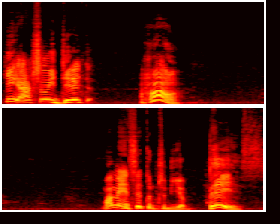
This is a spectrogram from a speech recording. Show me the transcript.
He actually did it. Huh? My man sent them to the abyss.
